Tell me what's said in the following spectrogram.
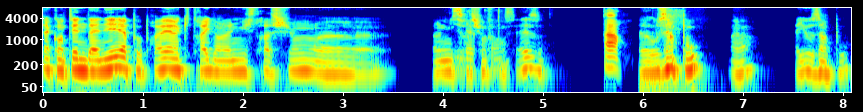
cinquantaine d'années à peu près hein, qui travaille dans l'administration, euh, française. Ah. Aux impôts, voilà, travaille aux impôts.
